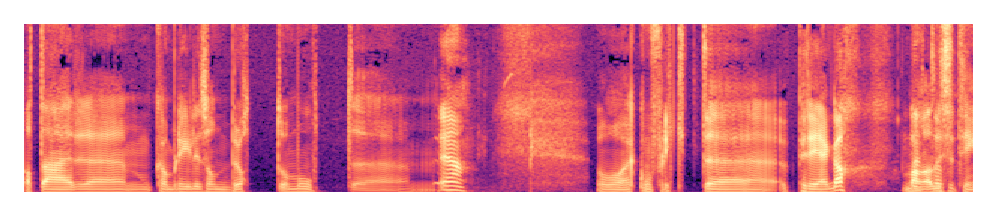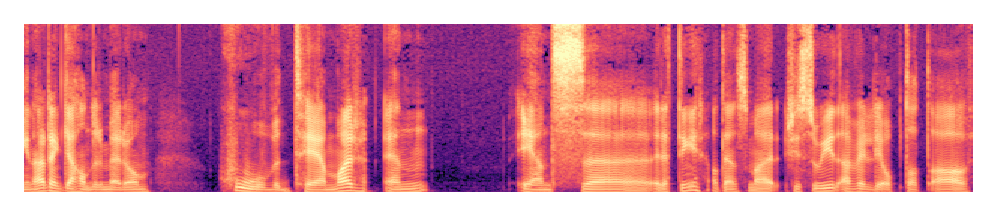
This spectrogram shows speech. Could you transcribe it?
at det er, eh, kan bli litt sånn brått og mote Ja. og konfliktprega. Mange av disse tingene her tenker jeg handler mer om hovedtemaer enn ensrettinger. At en som er schizoid, er veldig opptatt av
